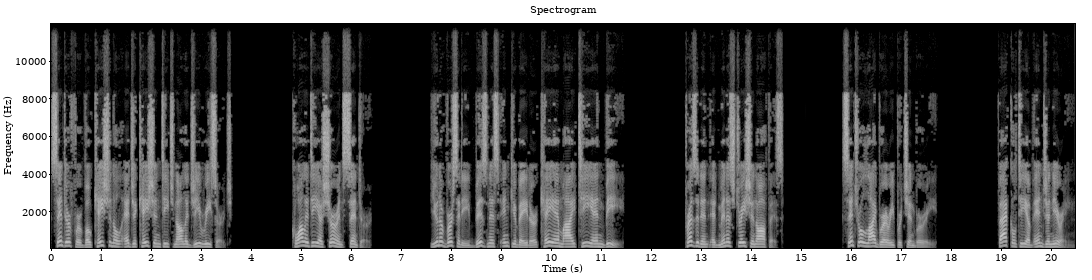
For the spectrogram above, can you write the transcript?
Center for Vocational Education Technology Research. Quality Assurance Center. University Business Incubator KMITNB President Administration Office. Central Library Prachinburi Faculty of Engineering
